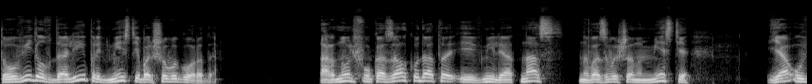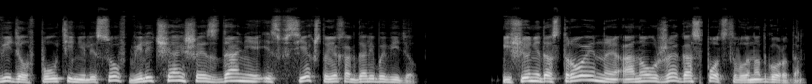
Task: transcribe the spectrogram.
то увидел вдали предместье большого города. Арнольф указал куда-то, и в миле от нас, на возвышенном месте, я увидел в паутине лесов величайшее здание из всех, что я когда-либо видел. Еще недостроенное, оно уже господствовало над городом.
